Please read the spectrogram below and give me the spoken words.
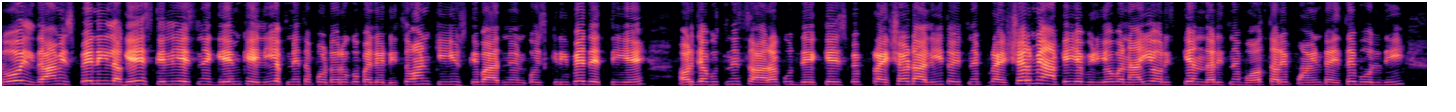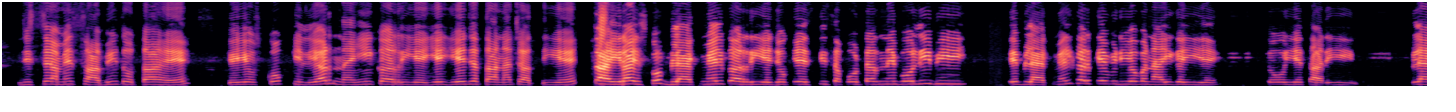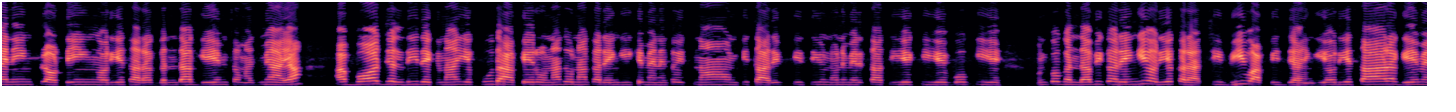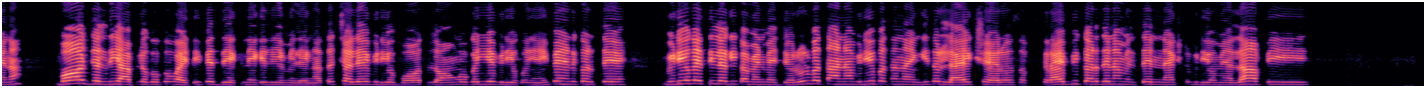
तो इल्ज़ाम इस पे नहीं लगे, इसके लिए इसने गेम खेली, अपने सपोर्टरों को पहले डिसऑन की, उसके बाद में उनको स्क्रीपे देती है। और जब उसने सारा कुछ देख के इस पर प्रेशर डाली तो इसने प्रेशर में आके ये वीडियो बनाई और इसके अंदर इसने बहुत सारे पॉइंट ऐसे बोल दी, जिससे हमें साबित होता है कि ये उसको क्लियर नहीं कर रही है। ये ये जताना चाहती है। ताहिरा इसको ब्लैकमेल कर रही है, जो कि इसकी सपोर्टर ने बोली भी कि ब्लैकमेल करके वीडियो बनाई गई है। तो ये सारी प्लानिंग प्लॉटिंग और ये सारा गंदा गेम समझ में आया। अब बहुत जल्दी देखना, ये खुद आके रोना धोना करेंगी कि मैंने तो इतना उनकी तारीफ़ की थी, उन्होंने मेरे साथ ये किए, वो किए, उनको गंदा भी करेंगी और ये कराची भी वापिस जाएँगी और ये सारा गेम है ना, बहुत जल्दी आप लोगों को वाई पे देखने के लिए मिलेगा। तो चले, वीडियो बहुत लॉन्ग हो गई है, वीडियो को यहीं पे एंड करते हैं। वीडियो कैसी लगी कमेंट में ज़रूर बताना, वीडियो पसंद आएँगी तो लाइक, शेयर और सब्सक्राइब भी कर देना। मिलते हैं नेक्स्ट वीडियो में, अल्लाह हाफिज़।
